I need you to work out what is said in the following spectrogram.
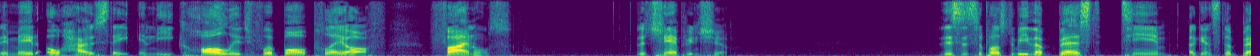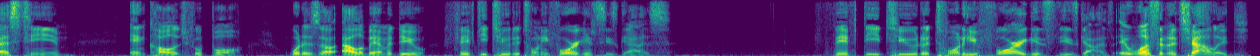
They made Ohio State in the college football playoff finals, the championship. This is supposed to be the best team against the best team in college football. What does uh, Alabama do? 52 to 24 against these guys. 52 to 24 against these guys. It wasn't a challenge.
